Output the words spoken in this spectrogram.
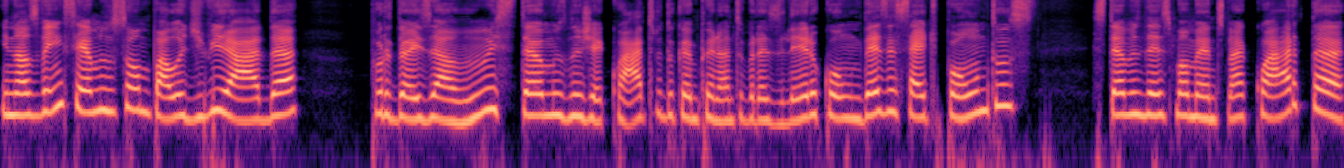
E nós vencemos o São Paulo de virada por 2 a 1 Estamos no G4 do Campeonato Brasileiro com 17 pontos. Estamos nesse momento na quarta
